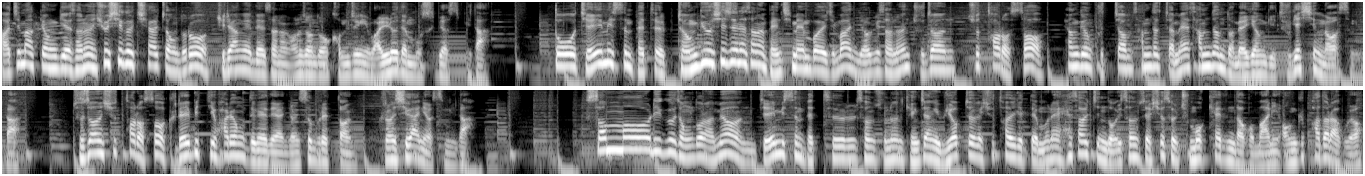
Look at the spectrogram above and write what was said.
마지막 경기에서는 휴식을 취할 정도로 기량에 대해서는 어느 정도 검증이 완료된 모습이었습니다. 또 제이미슨 배틀 정규 시즌에서는 벤치 멤버이지만 여기서는 주전 슈터로서 평균 9.3득점에 3점 더 매경기 2개씩 넣었습니다. 주전 슈터로서 그래비티 활용 등에 대한 연습을 했던 그런 시간이었습니다. 썸머 리그 정도라면 제이미슨 배틀 선수는 굉장히 위협적인 슈터이기 때문에 해설진도 이 선수의 슛을 주목해야 된다고 많이 언급하더라고요.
